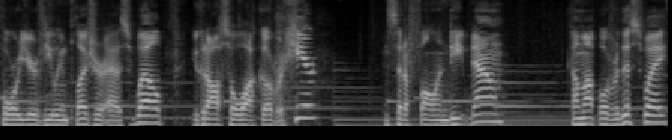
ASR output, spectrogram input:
for your viewing pleasure as well. You could also walk over here instead of falling deep down, come up over this way,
